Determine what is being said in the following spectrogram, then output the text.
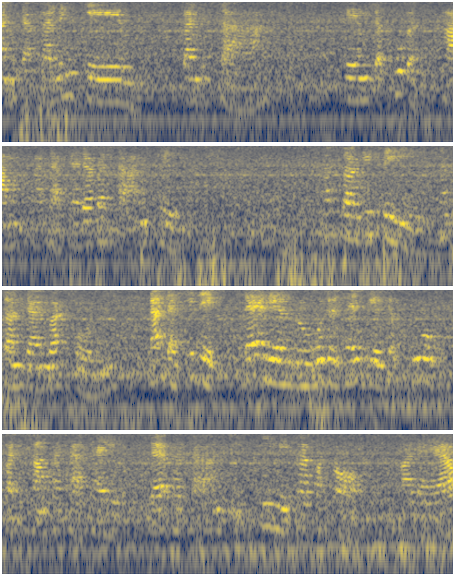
น จากการเล่นเกม การศึกษา เกมจับคู่กับคำภาษาไทยและภาษาอังกฤษขั้นตอนที่4ขั้นตอนการวัดผล หลังจากที่เด็กได้เรียนรู้โดยใช้เกมจับคู่ปัดคำภาษาไทยและภาษาอังกฤษที่มีภาพประกอบมาแล้ว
